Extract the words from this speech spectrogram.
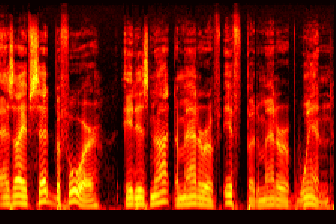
as I've said before, it is not a matter of if, but a matter of when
